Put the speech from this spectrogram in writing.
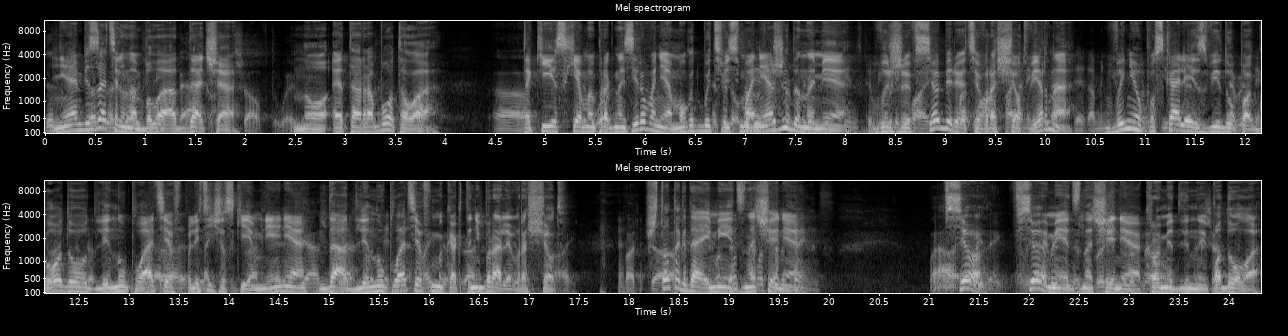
Не обязательно была отдача, но это работало. Такие схемы прогнозирования могут быть весьма неожиданными. Вы же все берете в расчет, верно? Вы не упускали из виду погоду, длину платьев, политические мнения. Да, длину платьев мы как-то не брали в расчет. Что тогда имеет значение? Все, все имеет значение, кроме длины подола.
